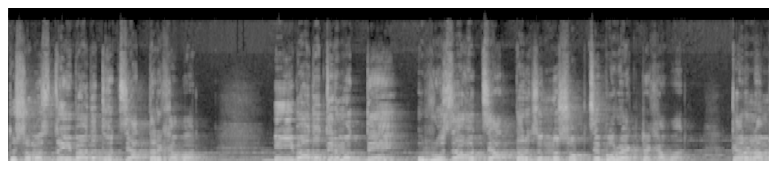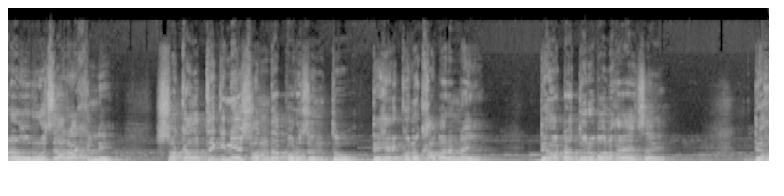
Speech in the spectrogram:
তো সমস্ত ইবাদত হচ্ছে আত্মার খাবার। এই ইবাদতের মধ্যে রোজা হচ্ছে আত্মার জন্য সবচেয়ে বড় একটা খাবার। কারণ আমরা রোজা রাখলে সকাল থেকে নিয়ে সন্ধ্যা পর্যন্ত দেহের কোনো খাবার নাই, দেহটা দুর্বল হয়ে যায়। দেহ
